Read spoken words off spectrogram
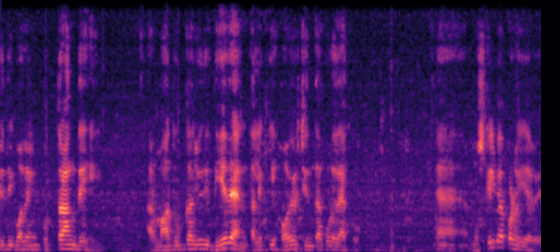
যদি বলেন পুত্রাং দেহি আর মা দুর্গা যদি দিয়ে দেন, তাহলে কি হয় চিন্তা করে দেখো। হ্যাঁ মুশকিল ব্যাপার হয়ে যাবে।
